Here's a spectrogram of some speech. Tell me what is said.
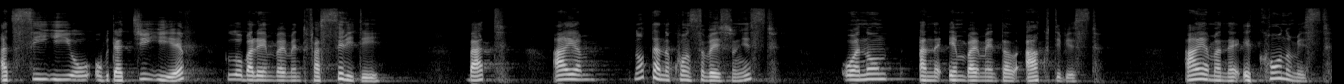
as CEO of the GEF, Global Environment Facility. But I am not a conservationist or not an environmental activist. I am an economist,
